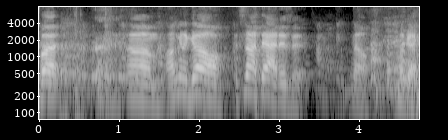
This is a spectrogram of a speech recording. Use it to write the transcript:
but um, I'm gonna go. It's not that, is it? No. Okay.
